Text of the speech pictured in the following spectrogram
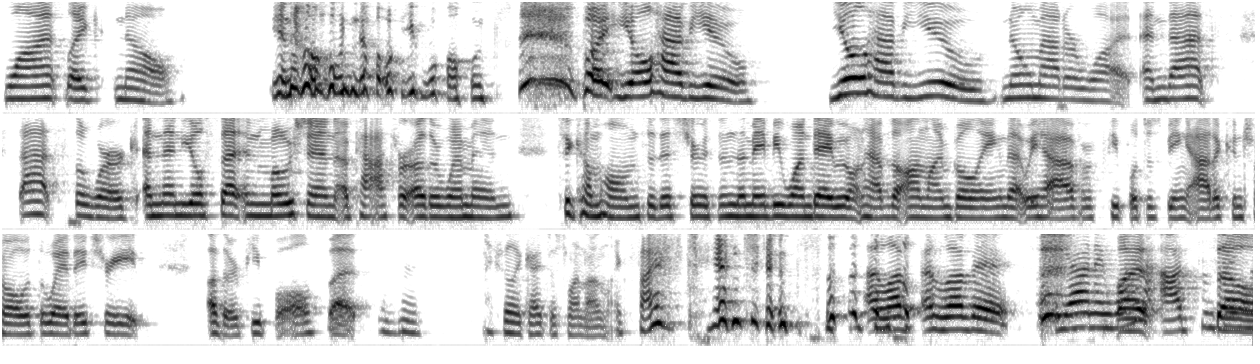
want. Like, no, you know, no, you won't, but you'll have you. You'll have you no matter what. And that's that's the work. And then you'll set in motion a path for other women to come home to this truth. And then maybe one day we won't have the online bullying that we have of people just being out of control with the way they treat other people. But mm-hmm. I feel like I just went on like five tangents. I love I love it. Yeah, and I want to add something self.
